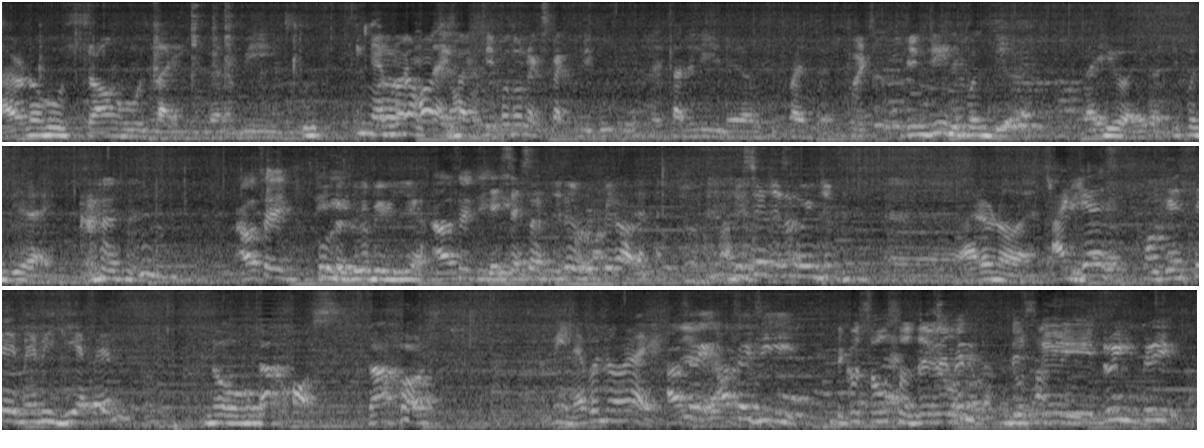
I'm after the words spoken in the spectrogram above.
I don't know who's strong, who's like gonna be. I think everyone Dark horse is is like, like people don't expect to be good. like suddenly they are surprised. Right? Like, Gen.G, Triple D, like you, ah, you got triple D right? I'll say Who is gonna be yeah? I'll say G. Jason. Jason rip it out. This year Jason going gym. Uh, I don't know. eh. I guess you can say maybe GFM. No. Dark horse. Dark Horse. I mean, never know, right? I'll say I'll say GE. because also they I will mean, do they something. doing pretty, Some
